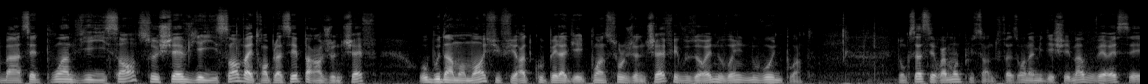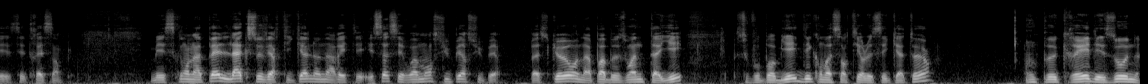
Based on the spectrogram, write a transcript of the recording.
ben, cette pointe vieillissante, ce chef vieillissant va être remplacé par un jeune chef. Au bout d'un moment, il suffira de couper la vieille pointe sur le jeune chef et vous aurez nouveau, nouveau une pointe. Donc ça, c'est vraiment le plus simple. De toute façon, on a mis des schémas, vous verrez, c'est très simple. Mais ce qu'on appelle l'axe vertical non arrêté. Et ça, c'est vraiment super, super parce qu'on n'a pas besoin de tailler. Parce qu'il ne faut pas oublier, dès qu'on va sortir le sécateur, on peut créer des zones,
